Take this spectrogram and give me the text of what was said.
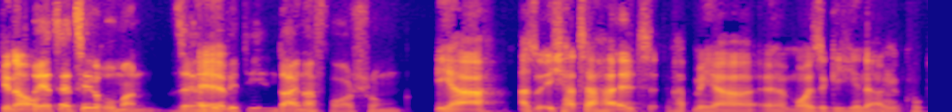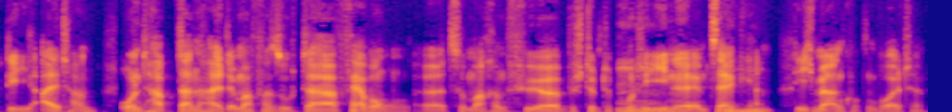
Genau. Aber jetzt erzähl, Roman, Serendipity in deiner Forschung. Ja, also ich hatte halt, habe mir ja äh, Mäusegehirne angeguckt, die altern und habe dann halt immer versucht, da Färbungen äh, zu machen für bestimmte Mm. Proteine im Zellkern, Mhm. die ich mir angucken wollte.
